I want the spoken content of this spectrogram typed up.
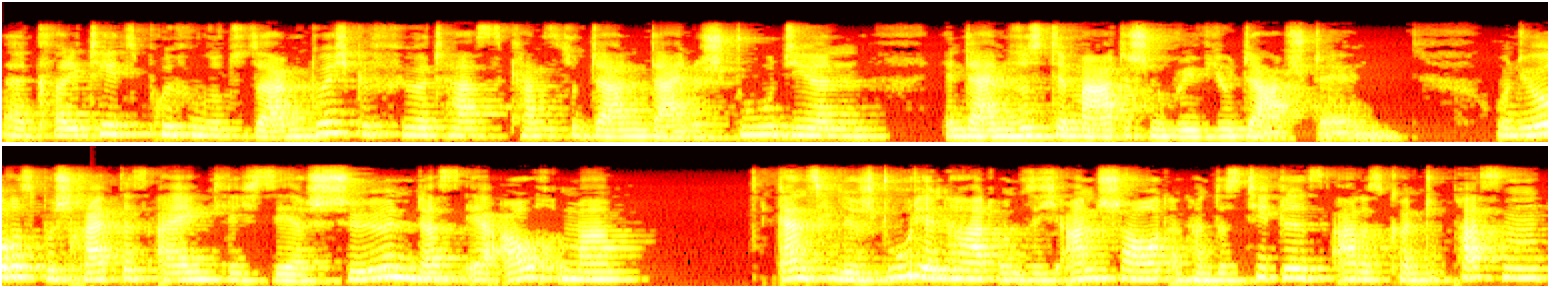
äh, Qualitätsprüfung sozusagen durchgeführt hast, kannst du dann deine Studien in deinem systematischen Review darstellen. Und Joris beschreibt das eigentlich sehr schön, dass er auch immer ganz viele Studien hat und sich anschaut anhand des Titels, ah, das könnte passen,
